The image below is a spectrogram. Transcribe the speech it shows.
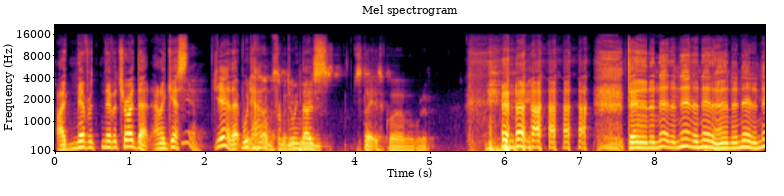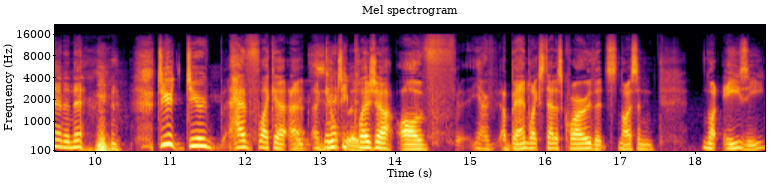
I've never never tried that, and I guess yeah, Yeah. that would Well, happen from doing those status quo or whatever. Do you do you have like a, a, a guilty pleasure of you know a band like Status Quo that's nice and not easy,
